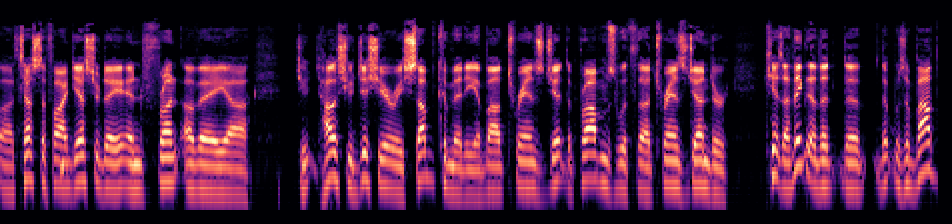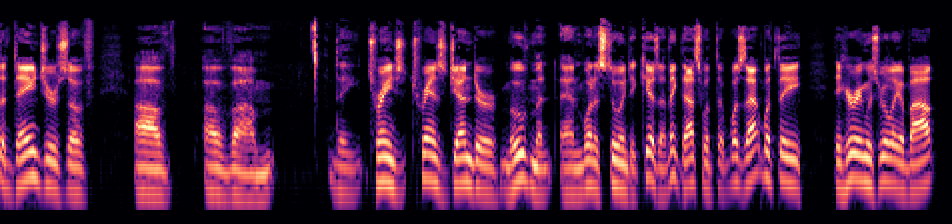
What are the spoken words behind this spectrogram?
uh, testified yesterday in front of a uh, House Judiciary subcommittee about transgen- the problems with uh, transgender kids. I think that the, the that was about the dangers of of of um, the trans transgender movement and what it's doing to kids. I think that's what the was that what the the hearing was really about.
